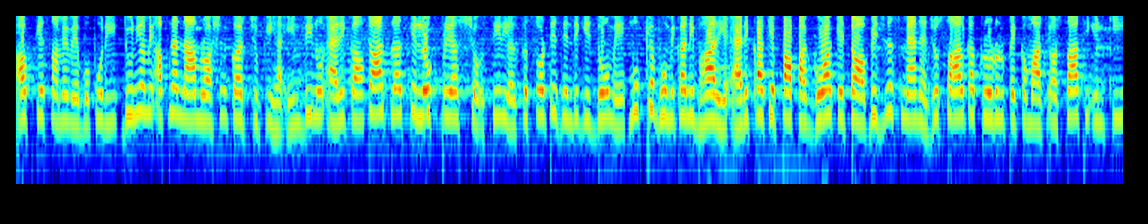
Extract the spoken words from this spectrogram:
अब के समय में वो पूरी दुनिया में अपना नाम रोशन कर चुकी है। इन दिनों एरिका स्टार प्लस के लोकप्रिय शो सीरियल कसौटी ज़िंदगी दो में मुख्य भूमिका निभा रही है। एरिका के पापा गोवा के टॉप बिजनेसमैन है, जो साल का करोड़ों रुपए कमाते और साथ ही उनकी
